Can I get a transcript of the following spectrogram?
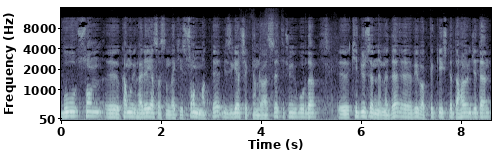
bu son e, kamu ihale yasasındaki son madde bizi gerçekten rahatsız etti. Çünkü burada ki düzenlemede e, bir baktık ki işte daha önceden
